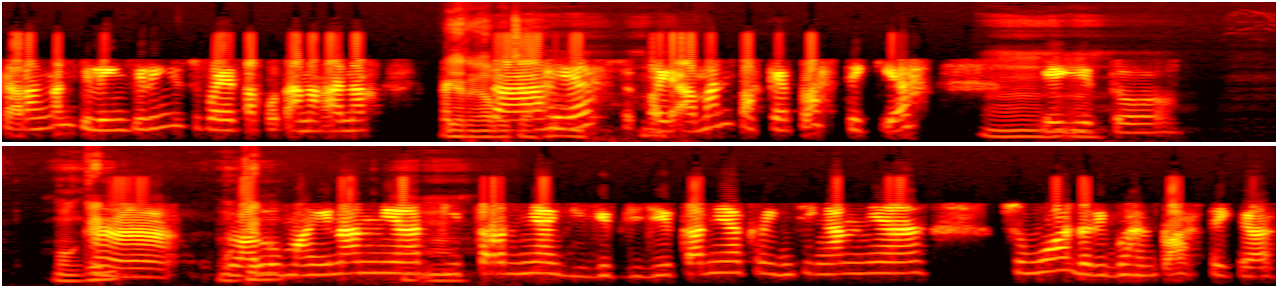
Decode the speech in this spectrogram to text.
sekarang kan piring-piring supaya takut anak-anak pecah ya supaya aman pakai plastik ya hmm. kayak hmm. gitu mungkin, nah, mungkin lalu mainannya hmm. titernya gigit-gigitannya kerincingannya semua dari bahan plastik ya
